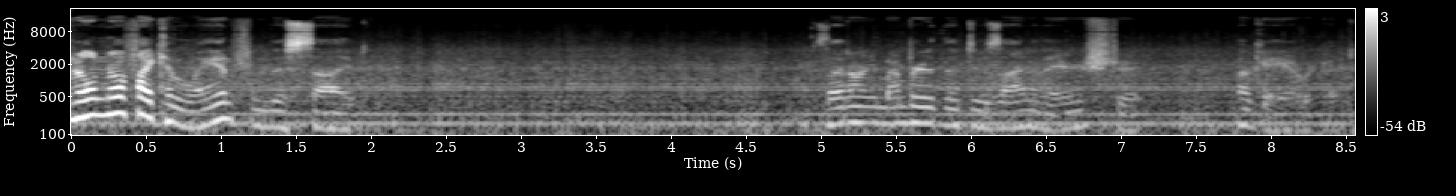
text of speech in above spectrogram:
I don't know if I can land from this side. Because I don't remember the design of the airstrip. Okay, yeah, we're good.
